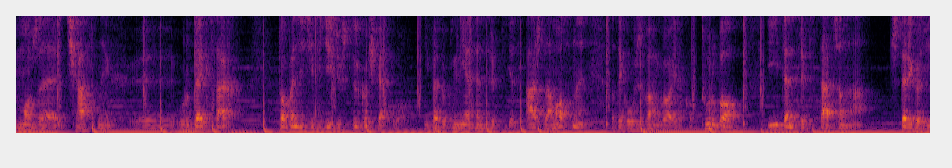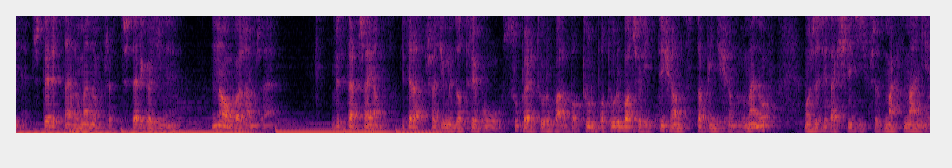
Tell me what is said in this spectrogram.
może ciasnych yy, urbexach, to będziecie widzieć już tylko światło. I według mnie ten tryb jest aż za mocny, dlatego używam go jako turbo i ten tryb starcza na 4 godziny. 400 lumenów przez 4 godziny. No uważam, że wystarczająco. I teraz przechodzimy do trybu Super Turbo albo Turbo Turbo, czyli 1150 lumenów. Możecie tak świecić przez maksymalnie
